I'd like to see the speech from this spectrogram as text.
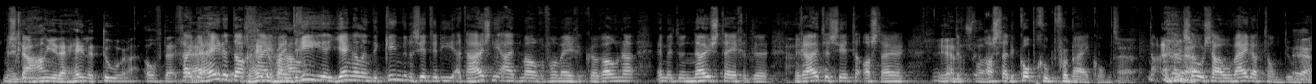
En Misschien daar hang je de hele tour... Of de, ga je de hele dag ga je bij drie eh, jengelende kinderen zitten die het huis niet uit mogen vanwege corona. En met hun neus tegen de ruiten zitten als daar, de, als daar de kopgroep voorbij komt. Nou, en zo zouden wij dat dan doen. Ja.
